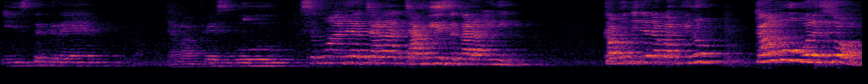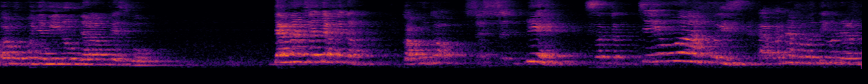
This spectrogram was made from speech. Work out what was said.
Instagram, dalam Facebook, semua ada cara canggih sekarang ini. Kamu tidak dapat minum, kamu boleh show, kamu punya minum dalam Facebook. Jangan saja kita, kamu kok sedih, sekecewa, wis, pernah kamu tengok dalam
